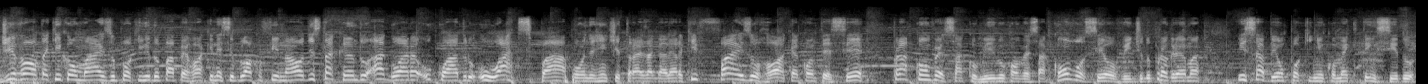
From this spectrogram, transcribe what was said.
De volta aqui com mais um pouquinho do Paper Rock nesse bloco final, destacando agora o quadro o WhatsApp, onde a gente traz a galera que faz o rock acontecer para conversar comigo, conversar com você, ouvinte do programa, e saber um pouquinho como é que tem sido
